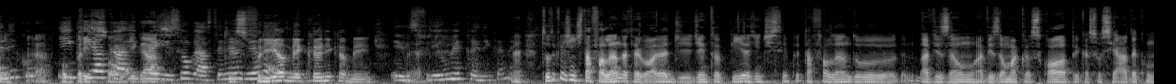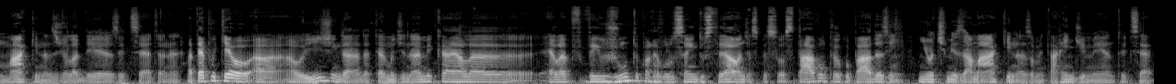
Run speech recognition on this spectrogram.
mecânico, mecânico e que a, para isso eu gasto energia esfria elétrica. mecanicamente. Eu é. esfrio é. mecanicamente. É. Tudo que a gente está falando até agora de, de, entropia, a gente sempre está falando a visão, a visão macroscópica associada com máquinas, geladeiras, etc. Né? Até porque a, a origem da, da, termodinâmica ela, ela veio junto com a revolução industrial, onde as pessoas estavam preocupadas em, em otimizar máquinas, aumentar rendimento, etc.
